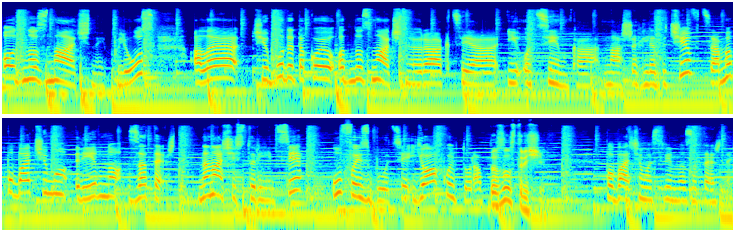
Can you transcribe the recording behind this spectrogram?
однозначний плюс. Але чи буде такою однозначною реакція і оцінка наших глядачів? Це ми побачимо рівно за тиждень на нашій сторінці у Фейсбуці ЮА Культура. До зустрічі! Побачимось рівно за тиждень.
